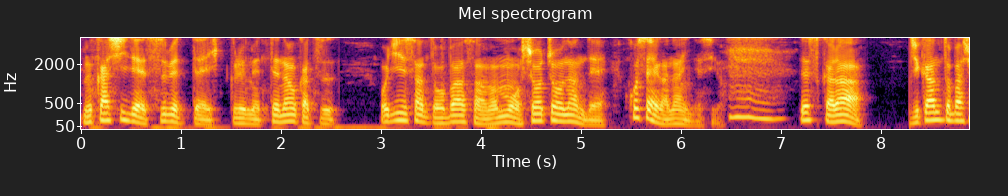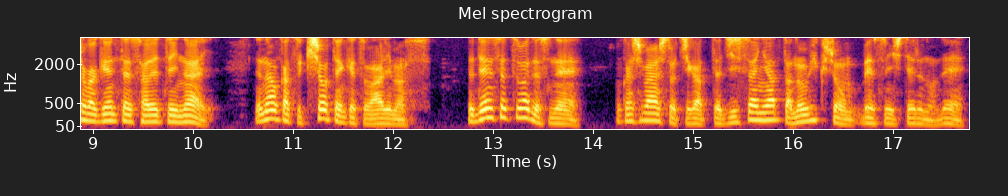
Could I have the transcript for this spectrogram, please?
昔で全てひっくるめて、なおかつおじいさんとおばあさんはもう象徴なんで個性がないんですよ。ですから、時間と場所が限定されていない。でなおかつ気象転結はありますで。伝説はですね、昔話と違って実際にあったノンフィクションをベースにしているので、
